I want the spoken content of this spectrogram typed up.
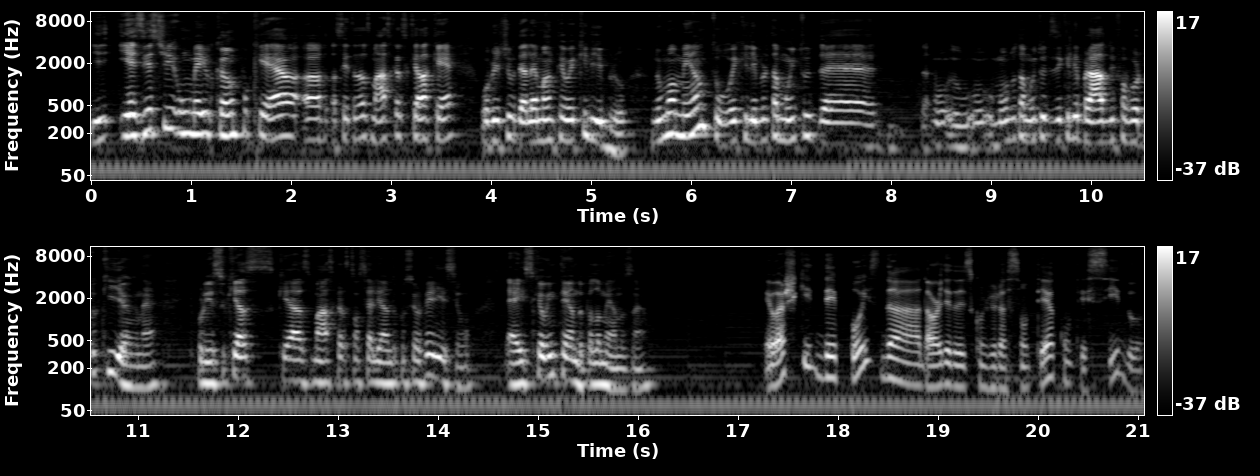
E, e existe um meio-campo que é a, a seita das máscaras, que ela quer. O objetivo dela é manter o equilíbrio. No momento, o equilíbrio tá muito. é, o, o- mundo tá muito desequilibrado em favor do Kian, né? Por isso que as, que as máscaras estão se aliando com o Senhor Veríssimo. É isso que eu entendo, pelo menos, né? Eu acho que depois da, da ordem da desconjuração ter acontecido,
